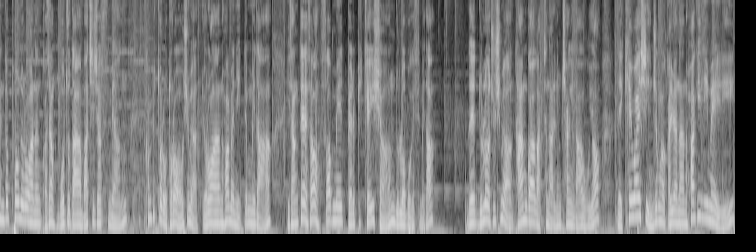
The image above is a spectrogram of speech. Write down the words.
핸드폰으로 하는 과정 모두 다 마치셨으면 컴퓨터로 돌아오시면 이러한 화면이 뜹니다. 이 상태에서 Submit Verification 눌러보겠습니다. 네, 눌러주시면 다음과 같은 알림창이 나오고요. 네, KYC 인증과 관련한 확인 이메일이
